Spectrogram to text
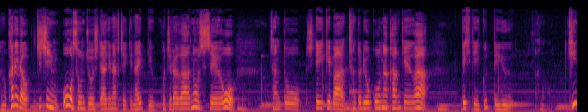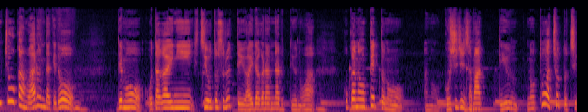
あの彼ら自身を尊重してあげなくちゃいけないっていうこちら側の姿勢をちゃんとしていけば、うん。ちゃんと良好な関係がうん。できていくっていう緊張感はあるんだけど、うん。でもお互いに必要とするっていう間柄になるっていうのは他のペットのあのご主人様っていうのとはちょっと違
